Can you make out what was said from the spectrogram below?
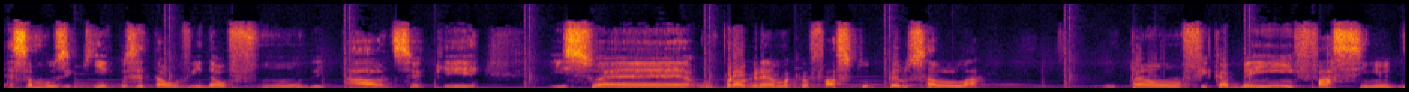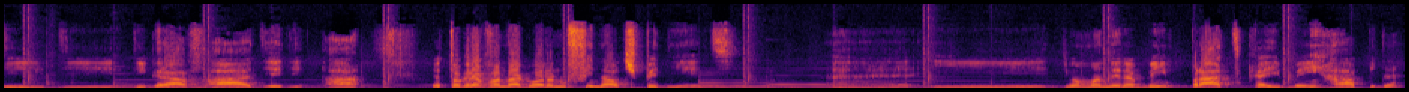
essa musiquinha que você está ouvindo ao fundo e tal, não sei o que. Isso é um programa que eu faço tudo pelo celular. Então fica bem facinho de, de, de gravar, de editar. Eu estou gravando agora no final do expediente é, e de uma maneira bem prática e bem rápida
